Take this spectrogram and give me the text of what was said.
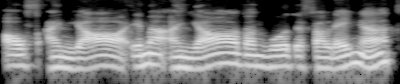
auf ein Jahr, immer ein Jahr, dann wurde verlängert.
